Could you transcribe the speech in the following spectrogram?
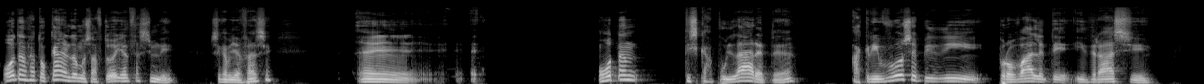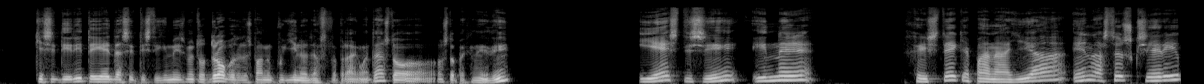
Όταν θα το κάνετε όμως αυτό, γιατί θα συμβεί σε κάποια φάση, ε, ε όταν τη σκαπουλάρετε ακριβώς επειδή προβάλλεται η δράση και συντηρείται η ένταση της στιγμής με τον τρόπο τέλος πάντων που γίνονται αυτά τα πράγματα στο, στο παιχνίδι η αίσθηση είναι Χριστέ και Παναγία ένας αστέρος ξέρει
